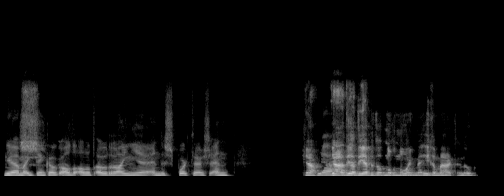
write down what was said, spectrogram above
Ja, maar ik denk ook al, al dat oranje en de sporters en... Ja, ja. ja die, die, hebben dat nog nooit meegemaakt. En ook,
